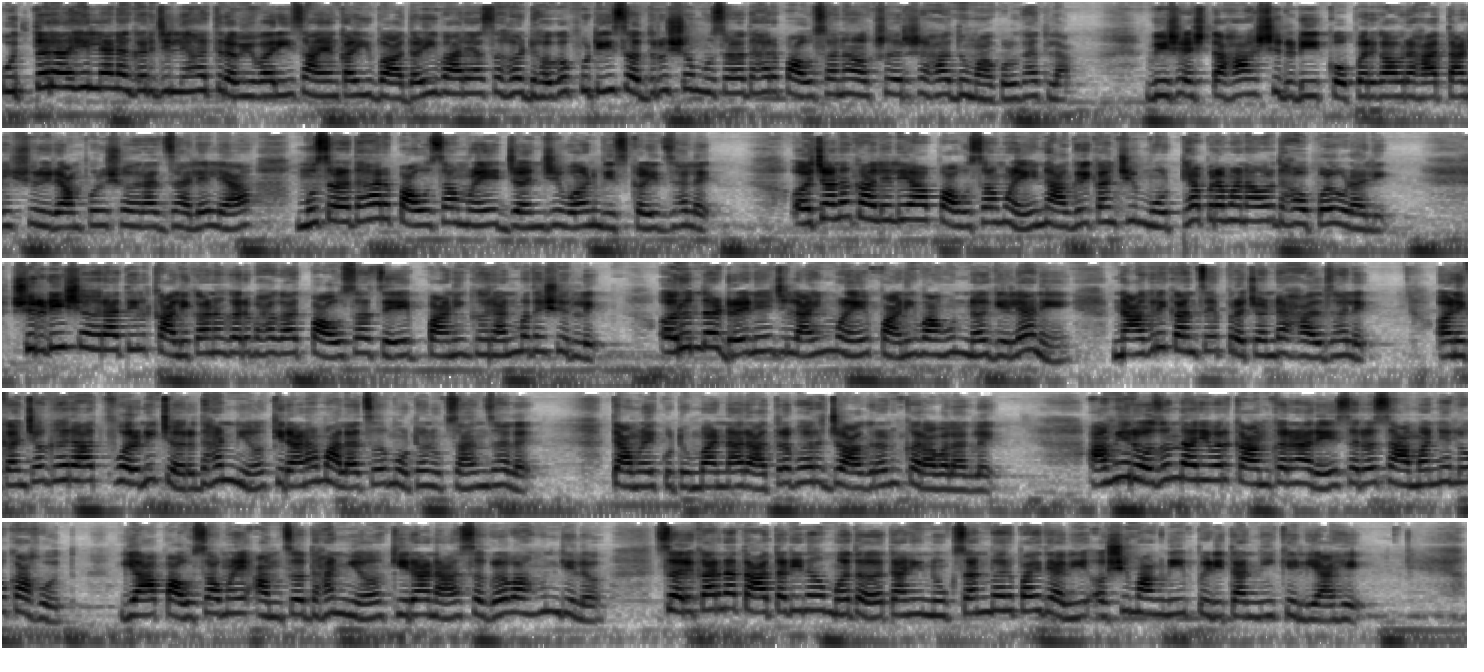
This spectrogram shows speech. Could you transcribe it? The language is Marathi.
उत्तर अहिल्यानगर जिल्ह्यात रविवारी सायंकाळी वादळी वाऱ्यासह ढगफुटी सदृश मुसळधार पावसानं अक्षरशः धुमाकूळ घातला. विशेषतः शिर्डी कोपरगाव राहात आणि श्रीरामपूर शहरात झालेल्या मुसळधार पावसामुळे जनजीवन विस्कळीत झालंय. अचानक आलेल्या या पावसामुळे नागरिकांची मोठ्या प्रमाणावर धावपळ उडाली. शिर्डी शहरातील कालिकानगर भागात पावसाचे पाणी घरांमध्ये शिरले. अरुंद ड्रेनेज लाईनमुळे पाणी वाहून न गेल्याने नागरिकांचे प्रचंड हाल झाले. अनेकांच्या घरात फर्निचर धान्य किराणा मालाचं मोठं नुकसान झालंय. त्यामुळे कुटुंबांना रात्रभर जागरण करावं लागलंय. आम्ही रोजंदारीवर काम करणारे सर्वसामान्य लोक आहोत. या पावसामुळे आमचं धान्य किराणा सगळं वाहून गेलं. सरकारनं तातडीनं मदत आणि नुकसान भरपाई द्यावी अशी मागणी पीडितांनी केली आहे.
